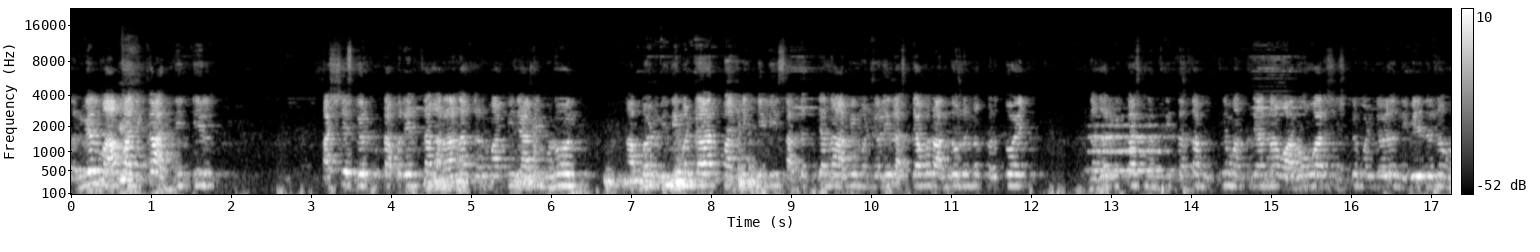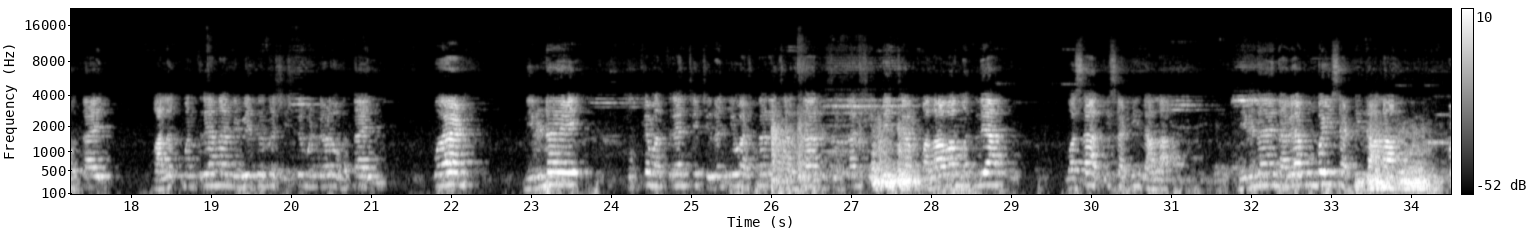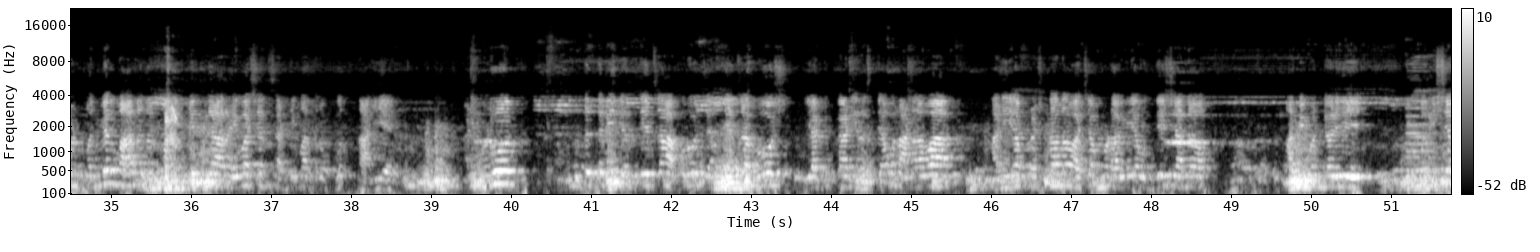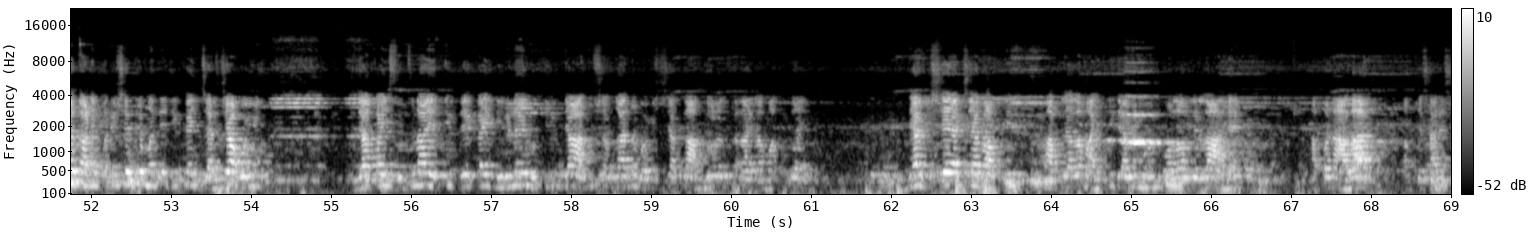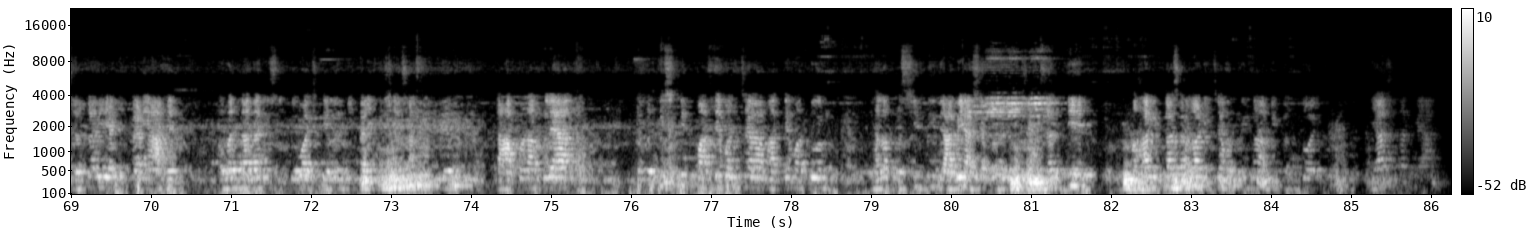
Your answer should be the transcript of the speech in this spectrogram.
पनवेल महापालिका हद्दीतील पाचशे स्क्वेअर फुटापर्यंतच्या घरांना करमाफी द्यावी म्हणून आपण विधिमंडळात मागणी केली. सातत्यानं आम्ही मंडळी रस्त्यावर आंदोलनं करतोय. नगरविकास मंत्री तथा मुख्यमंत्र्यांना वारंवार शिष्टमंडळ निवेदनं होत आहेत पालकमंत्र्यांना निवेदनं शिष्टमंडळ होत आहेत पण निर्णय मुख्यमंत्र्यांचे चिरंजीव असणारे खासदार श्रीकांत शिंदेच्या पलावामधल्या वसाहतीसाठी झाला. निर्णय नव्या मुंबईसाठी झाला पण पनवेल महानगरपालिकेतल्या रहिवाशांसाठी मात्र होत नाही आहे. आणि म्हणून कुठंतरी जनतेचा आक्रोश जनतेचा रोष या ठिकाणी रस्त्यावर आणावा आणि या प्रश्नांना वाचा फोडावी या उद्देशानं आम्ही मंडळी परिषद आणि परिषदेमध्ये जी काही चर्चा होईल ज्या काही सूचना येतील जे काही निर्णय होतील त्या अनुषंगानं भविष्यातलं आंदोलन करायला मागतोय. या विषयाच्या बाबतीत आपल्याला माहिती द्यावी म्हणून बोलावलेलं आहे. आपण आलात. आमचे सारे सहकारी या ठिकाणी आहेत. पवनदादांनी सुखवाच केलं. मी काही विषय सांगितले. तर आपण आपल्या प्रतिष्ठित माध्यमांच्या माध्यमातून ह्याला प्रसिद्धी द्यावी अशा पद्धतीची विनंती महाविकास आघाडीच्या वतीनं आम्ही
